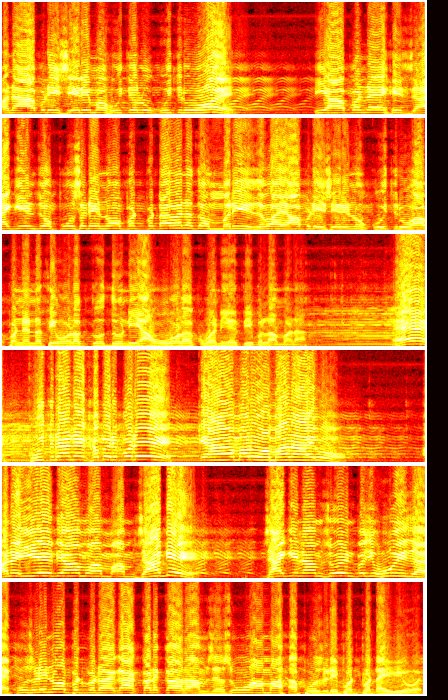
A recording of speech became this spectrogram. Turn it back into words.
અને આપણી શેરીમાં હુતેલું કૂતરું હોય એ આપણને જાગીને જો પૂંછડી ન પટપટાવે ને તો મરી જવાય. આપણી શેરીનું કૂતરું આપણને નથી ઓળખતું. દુનિયા હું ઓળખવાની હતી ભલામણા. હે? કૂતરાને ખબર પડે કે આ અમારો અમારા આવ્યો. અને એ ત્યાં આમ- આમ જાગે. જાગીને આમ જોઈને પછી હુઈ જાય. પૂંછડી ન પટપટાવે કે આ કડકા રામ છે. શું આમાં પૂંછડી પટપટાવી હોય?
